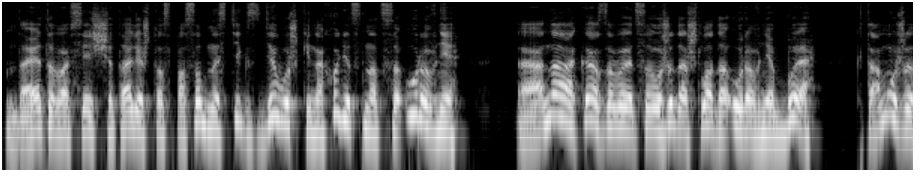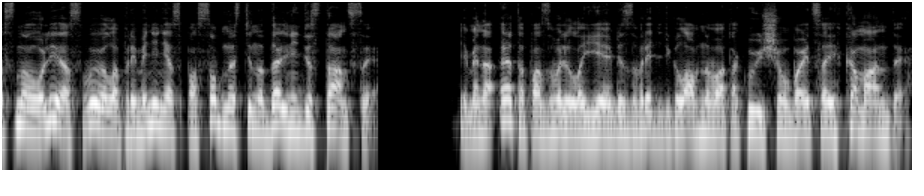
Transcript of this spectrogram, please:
До этого все считали, что способность X девушки находится на С-уровне, а она, оказывается, уже дошла до уровня Б, к тому же Сноули освоила применение способности на дальней дистанции. Именно это позволило ей обезвредить главного атакующего бойца их команды.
